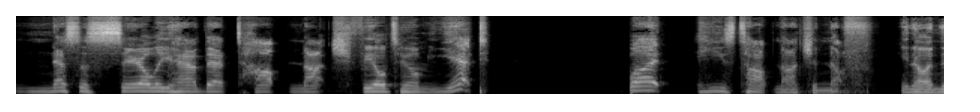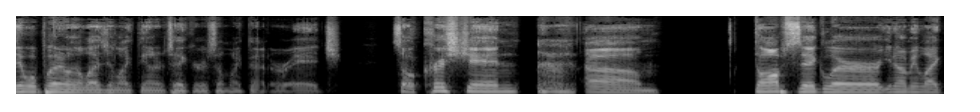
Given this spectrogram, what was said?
necessarily have that top notch feel to him yet, but he's top notch enough, you know. And then we'll put it on a legend like The Undertaker or something like that, or Edge. So Christian, um, Dolph Ziggler, you know, I mean, like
